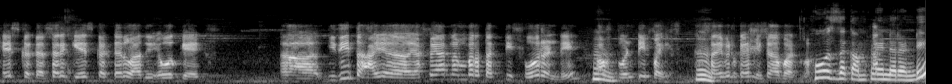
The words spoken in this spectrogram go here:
కేసు కట్టారు. సరే కేసు కట్టారు అది ఓకే ఇది ఎఫ్ఐఆర్ నంబర్ థర్టీ ఫోర్ అండి. Of twenty five cyber crime Visakhapatnam. Who is the complainer అండి?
